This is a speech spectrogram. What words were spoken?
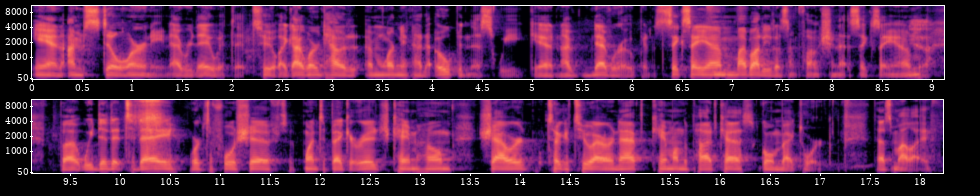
And I'm still learning every day with it too. Like I learned how to, I'm learning how to open this week, and I've never opened 6 a.m. Hmm. My body doesn't function at 6 a.m. Yeah. But we did it today. Worked a full shift. Went to Beckett Ridge. Came home. Showered. Took a two-hour nap. Came on the podcast. Going back to work. That's my life.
